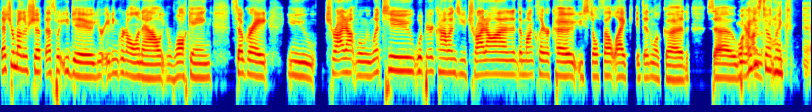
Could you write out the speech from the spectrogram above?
that's your mothership. That's what you do. You're eating granola now. You're walking. So great. You tried on when we went to Woodbury Commons. You tried on the Moncler coat. You still felt like it didn't look good. So well, I just the- don't like eh,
